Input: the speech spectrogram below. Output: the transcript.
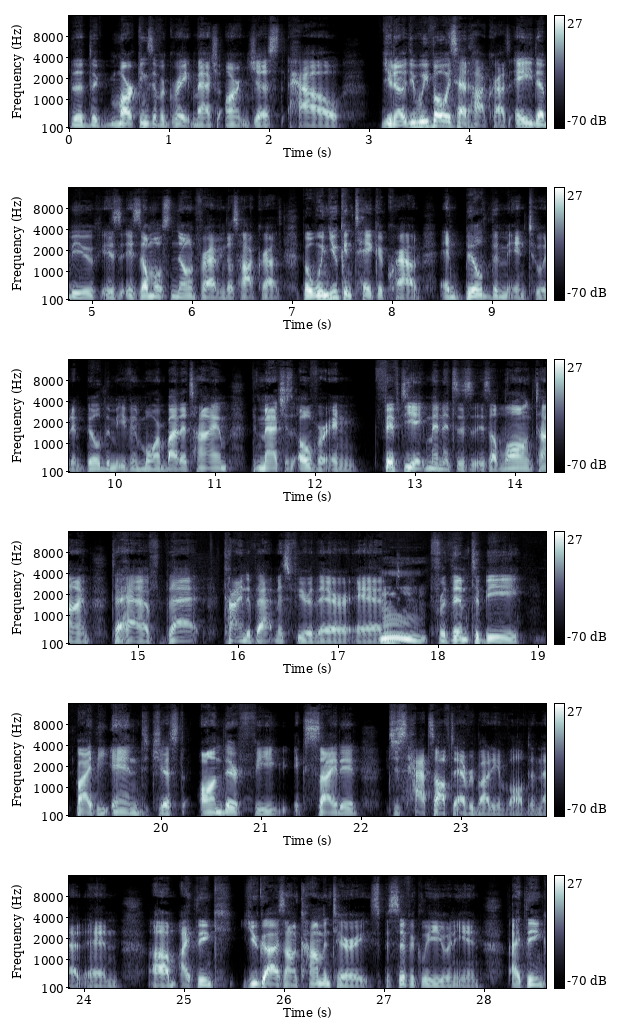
the the markings of a great match aren't just how you know, we've always had hot crowds. AEW is is almost known for having those hot crowds. But when you can take a crowd and build them into it and build them even more, and by the time the match is over, and 58 minutes is, is a long time to have that kind of atmosphere there. And mm. for them to be by the end just on their feet, excited, just hats off to everybody involved in that. And um, I think you guys on commentary, specifically you and Ian, I think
